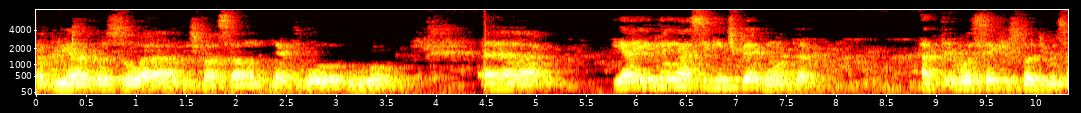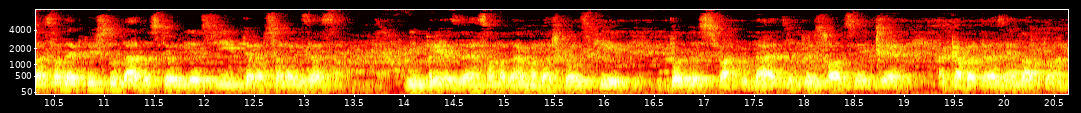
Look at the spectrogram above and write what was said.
ampliando a sua expansão dentro do, do Google. É, e aí vem a seguinte pergunta. Você que estudou administração deve ter estudado as teorias de internacionalização de empresas. Essa é uma, uma das coisas que todas as faculdades o pessoal sempre acaba trazendo à tona.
